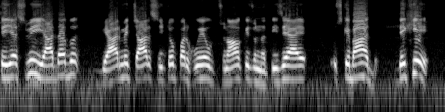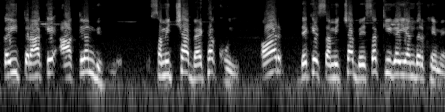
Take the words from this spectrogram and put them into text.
तेजस्वी यादव बिहार में चार सीटों पर हुए उपचुनाव के जो नतीजे आए उसके बाद देखिए, कई तरह के आकलन भी हुए। समीक्षा बैठक हुई और देखिए, समीक्षा बेशक की गई अंदर खेमे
